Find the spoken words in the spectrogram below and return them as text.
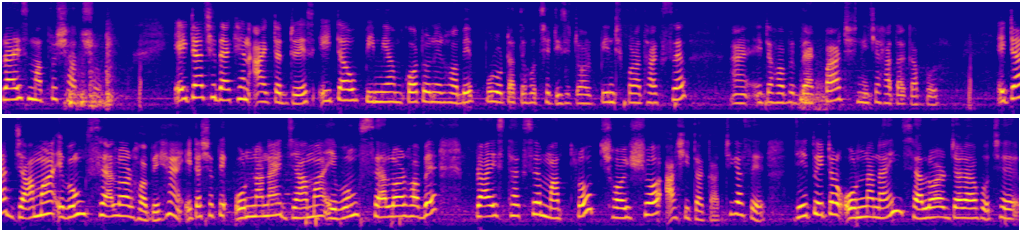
প্রাইস মাত্র সাতশো। এইটা আছে দেখেন আরেকটা ড্রেস এইটাও প্রিমিয়াম কটনের হবে, পুরোটাতে হচ্ছে ডিজিটাল প্রিন্ট করা থাকছে। আর এটা হবে ব্যাক পার্ট নিচে হাতার কাপড়। এটা জামা এবং স্যালোয়ার হবে হ্যাঁ? এটার সাথে অন্যান্য জামা এবং স্যালোয়ার হবে। প্রাইস থাকছে মাত্র ছয়শো আশি টাকা, ঠিক আছে? যেহেতু এটার ওড়না স্যালোয়ার যারা হচ্ছে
